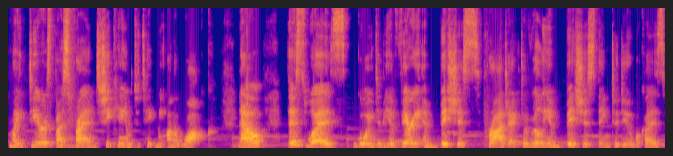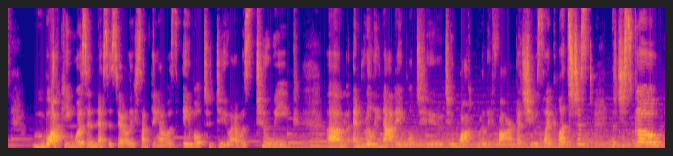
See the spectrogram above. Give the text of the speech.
My dearest best friend, she came to take me on a walk. Now, this was going to be a very ambitious project, a really ambitious thing to do because walking wasn't necessarily something I was able to do. I was too weak um, and really not able to to walk really far. But she was like, let's just let's just go,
